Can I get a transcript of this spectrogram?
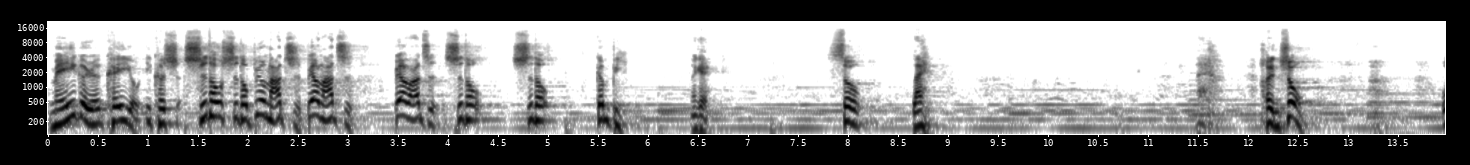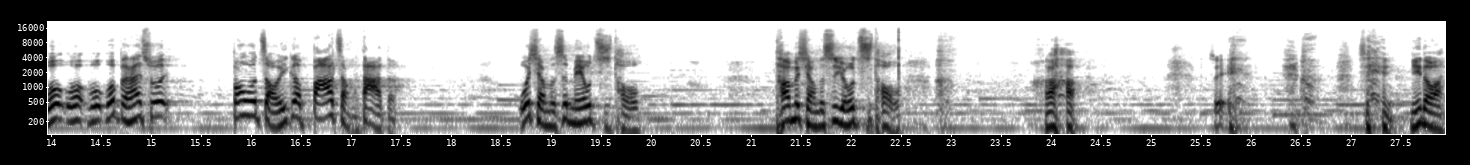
每一个人可以有一颗石石头，石头不用拿纸，不要拿纸，不要拿纸，石头石头。跟笔，OK，So，来，来，很重。我我我我本来说，帮我找一个巴掌大的。我想的是没有指头，他们想的是有指头，哈哈。所以，所以你懂吗？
